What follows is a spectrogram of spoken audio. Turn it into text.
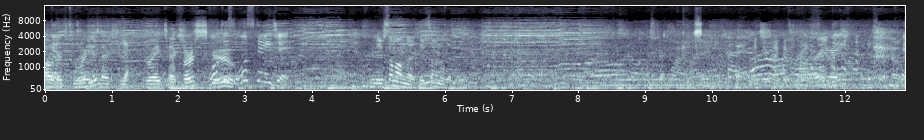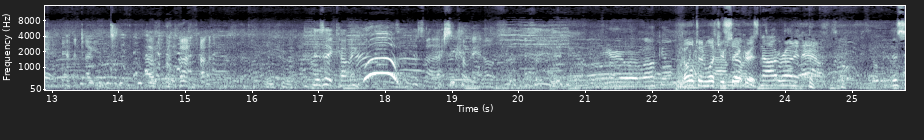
Oh, that's great texture. Yeah. Great texture. first We'll scoop. just we'll stage it. There's some on the. There's some on the list. Are you ready? Okay. Is it coming? Woo! It's not actually coming out. You're welcome. Colton, what's your secret? It's not running out. This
